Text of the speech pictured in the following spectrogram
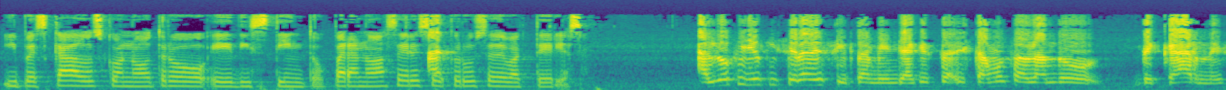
y pescados con otro eh, distinto para no hacer ese cruce de bacterias. Algo que yo quisiera decir también, ya que estamos hablando de carnes,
